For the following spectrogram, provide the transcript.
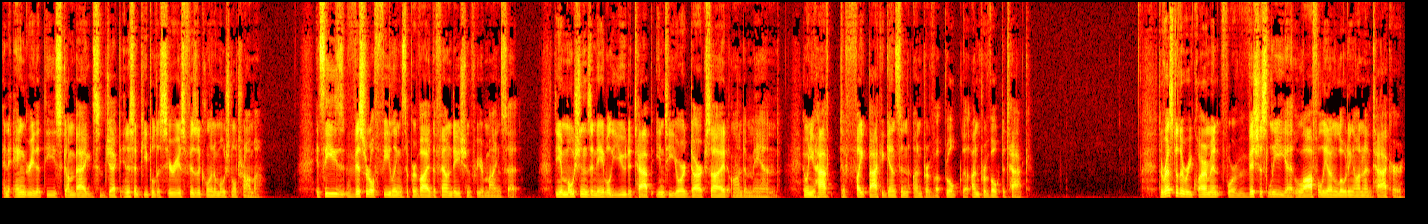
and angry that these scumbags subject innocent people to serious physical and emotional trauma. It's these visceral feelings that provide the foundation for your mindset. The emotions enable you to tap into your dark side on demand. And when you have to fight back against an unprovoked, uh, unprovoked attack. The rest of the requirement for viciously yet lawfully unloading on an attacker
